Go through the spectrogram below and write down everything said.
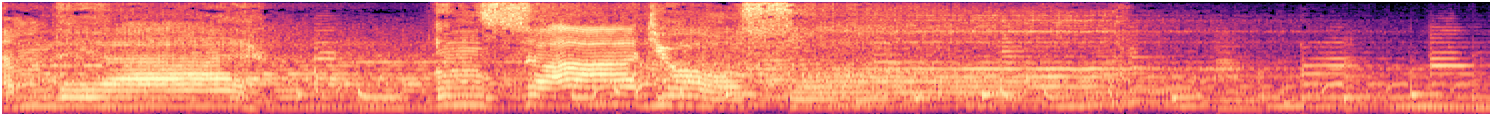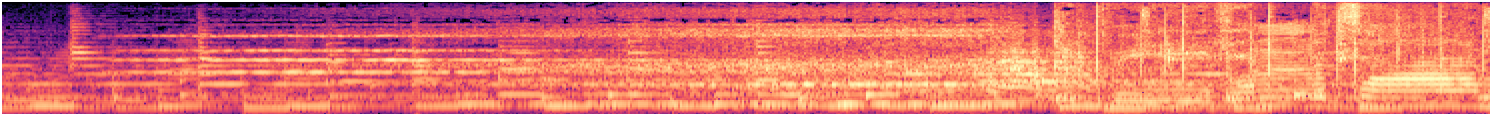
am the eye inside your soul. We breathe in the time,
